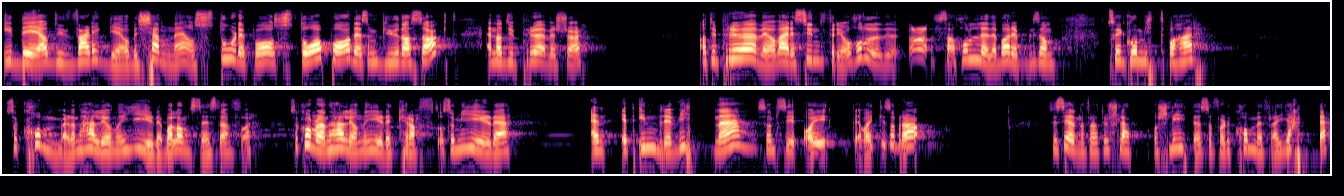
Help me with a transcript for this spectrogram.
i det at du velger å bekjenne og stole på og stå på det som Gud har sagt, enn at du prøver sjøl. At du prøver å være syndfri og holde det, holde det bare liksom, Skal jeg gå midt på her? Så kommer Den hellige ånd og gir det balanse istedenfor. Så kommer Den hellige ånd og gir det kraft, og som gir det en, et indre vitne som sier 'Oi, det var ikke så bra'. Så Istedenfor at du slipper å slite, så får det komme fra hjertet.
